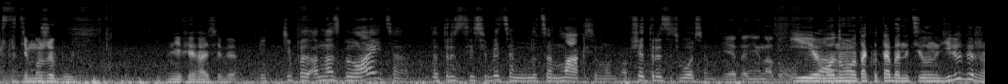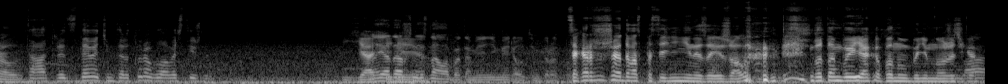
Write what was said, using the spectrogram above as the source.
Кстати, може бути. Ніфіга собі. І, типу, вона збивається до 37, це, ну, це максимум. Взагалі 38. И это ненадолго. І Да. воно так у тебе на цілу неділю держало? Да, 39 температура була весь тиждень. Я, Но я даже не знал об этом, я не мерил температуру. Це хорошо, що я до вас останні дні не заїжджав, бо там би я хапанув би немножечко. Да.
